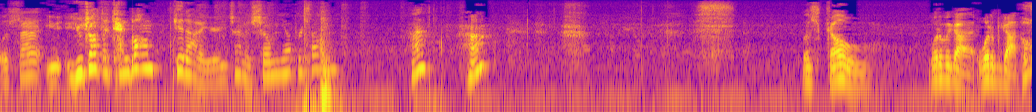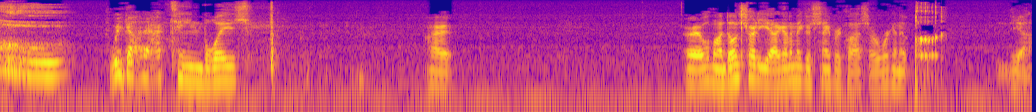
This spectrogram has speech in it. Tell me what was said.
What's that? You you dropped a ten bomb? Get out of here! You trying to show me up or something? Huh? Huh? Let's go. What do we got? What do we got? we got Octane, boys. Alright. Alright, hold on. Don't start it yet. I gotta make a sniper class or we're gonna... Yeah,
